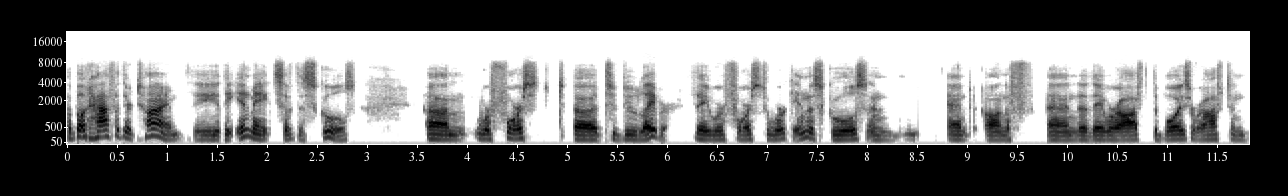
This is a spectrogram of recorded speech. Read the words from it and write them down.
about half of their time, the, the inmates of the schools um, were forced uh, to do labor. They were forced to work in the schools and and on the and they were off. The boys were often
